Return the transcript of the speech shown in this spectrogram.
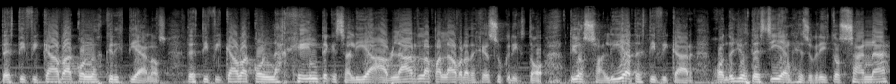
testificaba con los cristianos, testificaba con la gente que salía a hablar la palabra de Jesucristo. Dios salía a testificar. Cuando ellos decían Jesucristo sana,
